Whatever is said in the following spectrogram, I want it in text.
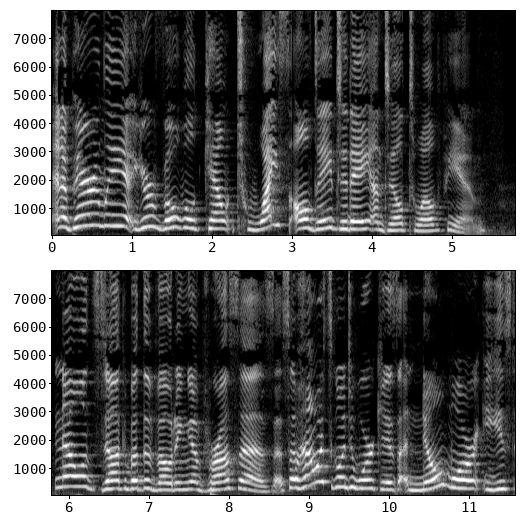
And apparently, your vote will count twice all day today until 12 p.m. Now let's talk about the voting process. So how it's going to work is no more East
